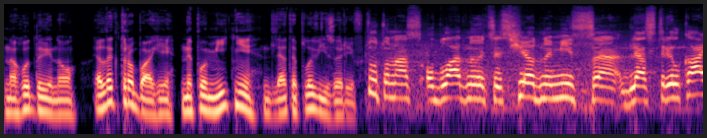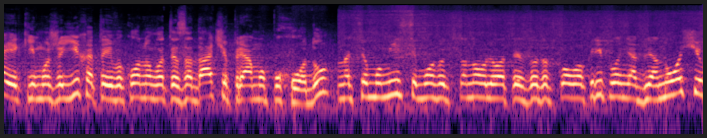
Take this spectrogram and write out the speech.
на годину. Електробаги непомітні для тепловізорів. Тут у нас обладнується ще одне місце для стрілка, який може їхати і виконувати задачі прямо по ходу. На цьому місці можуть встановлюватись додаткове кріплення для ношів,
